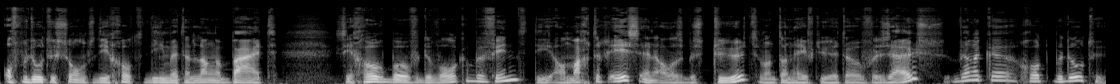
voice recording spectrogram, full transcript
Of bedoelt u soms die God die met een lange baard zich hoog boven de wolken bevindt, die almachtig is en alles bestuurt, want dan heeft u het over Zeus? Welke God bedoelt u?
